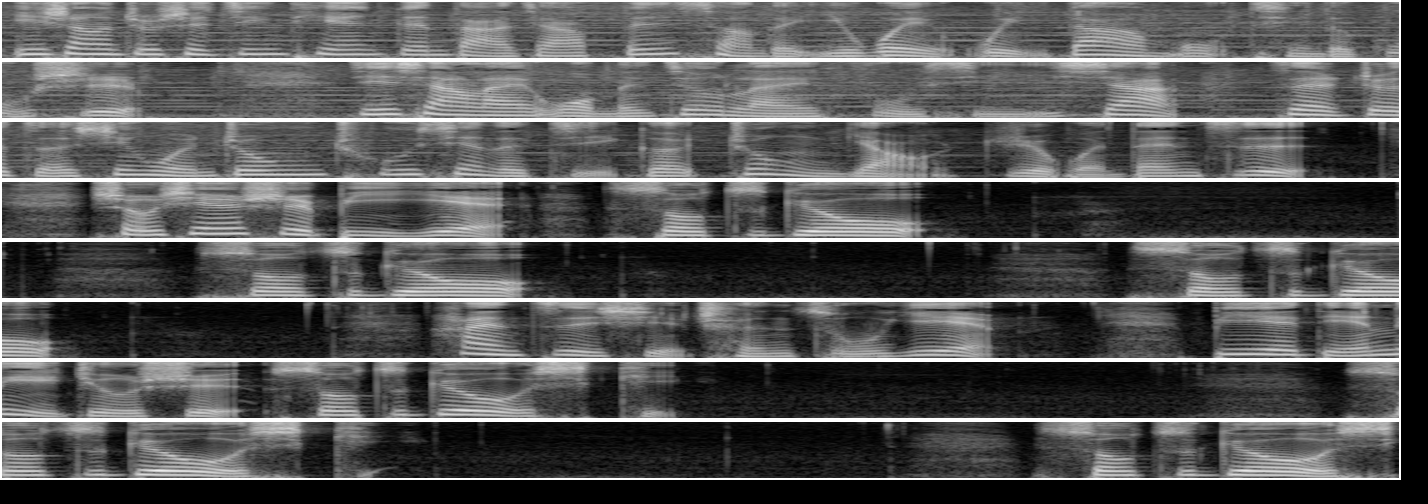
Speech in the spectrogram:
以上就是今天跟大家分享的一位伟大母亲的故事。接下来，我们就来复习一下在这则新闻中出现的几个重要日文单字。首先是毕业，卒業，卒業。卒業。勾，汉字写成卒业。毕业典礼就是卒業勾卒業勾卒業勾斯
